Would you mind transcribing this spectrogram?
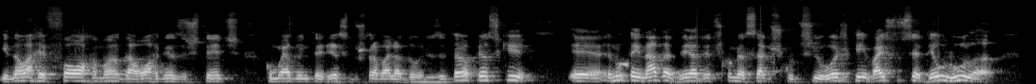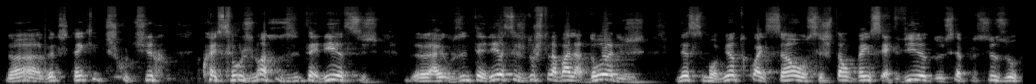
e não a reforma da ordem existente, como é do interesse dos trabalhadores. Então, eu penso que é, não tem nada a ver a gente começar a discutir hoje quem vai suceder o Lula. Né? A gente tem que discutir quais são os nossos interesses, eh, os interesses dos trabalhadores nesse momento, quais são, se estão bem servidos, se é preciso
